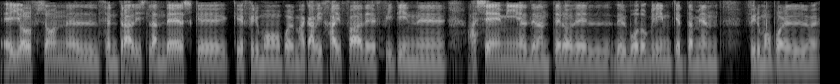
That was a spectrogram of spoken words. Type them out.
Eyolfsson, el central islandés que, que, firmó por el Maccabi Haifa, de Fitin eh, Asemi, el delantero del, del Bodo Glimt, que también firmó por el,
